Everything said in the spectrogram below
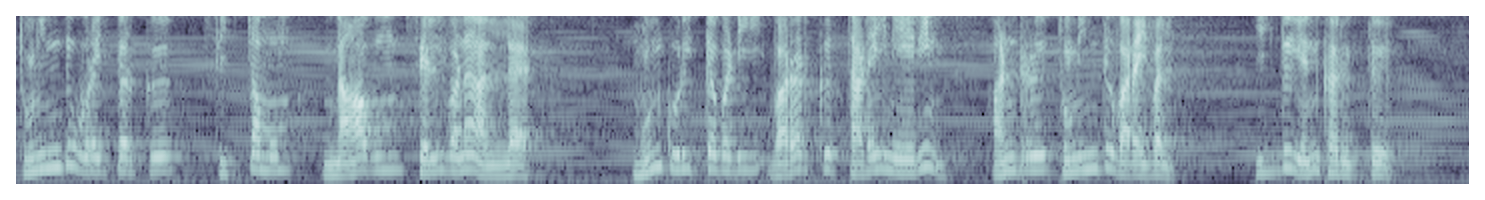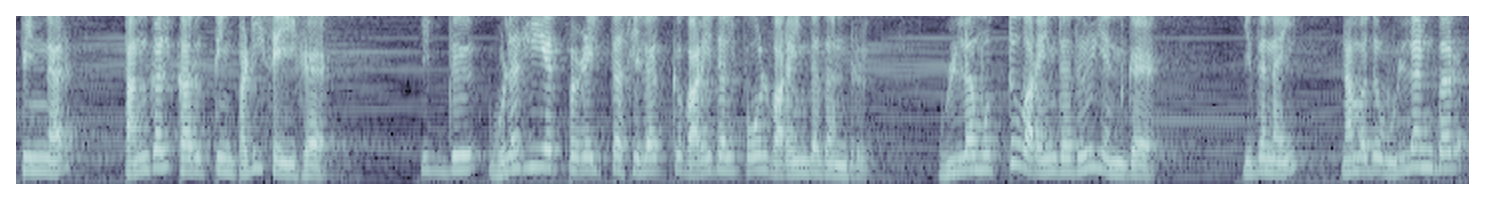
துணிந்து உரைத்தற்கு சித்தமும் நாவும் செல்வன அல்ல. முன்குறித்தபடி வரற்கு தடை நேரின் அன்று துணிந்து வரைவல். இஃது என் கருத்து. பின்னர் தங்கள் கருத்தின்படி செய்க. இஃது உலகியற் பிழைத்த சிலர்க்கு வரைதல் போல் வரைந்ததன்று. உள்ளமுத்து வரைந்தது என்க. இதனை நமது உள்ளன்பர்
